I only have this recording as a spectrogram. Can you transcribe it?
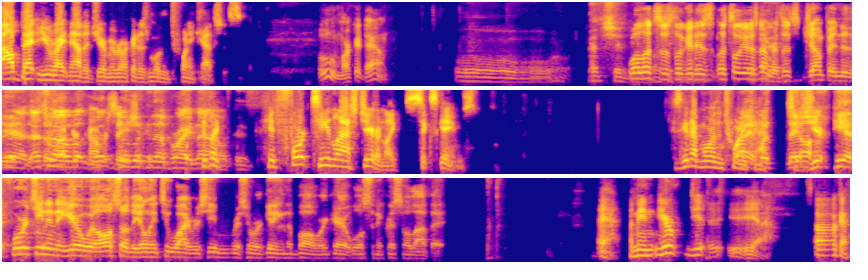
I'll bet you right now that Jeremy Ruckert has more than 20 catches. Ooh, mark it down. Ooh, that should. Well, let's just look at his. Let's look at his numbers. Let's jump into the yeah. That's the what I'm look, conversation. looking up right now. like- 'cause- He had 14 last year in like six games. He's going to have more than 20 Right, catches. but they all, You're- he had 14 in a year with also the only two wide receivers who were getting the ball were Garrett Wilson and Chris Olave. yeah, I mean, you're, you yeah. Oh, okay.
